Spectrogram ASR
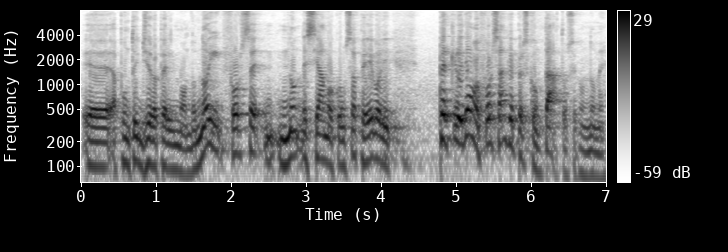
eh, appunto in giro per il mondo. Noi forse non ne siamo consapevoli perché lo diamo forse anche per scontato secondo me.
